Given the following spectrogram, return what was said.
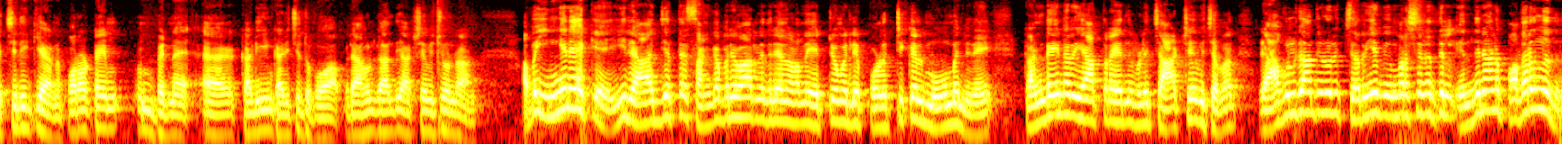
വെച്ചിരിക്കുകയാണ്. പൊറോട്ടയും പിന്നെ കടിയും കഴിച്ചിട്ട് പോവാം. രാഹുൽ ഗാന്ധി ആക്ഷേപിച്ചുകൊണ്ടാണ്. അപ്പോൾ ഇങ്ങനെയൊക്കെ ഈ രാജ്യത്തെ സംഘപരിവാറിനെതിരെ നടന്ന ഏറ്റവും വലിയ പൊളിറ്റിക്കൽ മൂവ്മെന്റിനെ കണ്ടെയ്നർ യാത്ര എന്ന് വിളിച്ച് ആക്ഷേപിച്ചവർ രാഹുൽ ഗാന്ധിയുടെ ഒരു ചെറിയ വിമർശനത്തിൽ എന്തിനാണ് പതറുന്നത്?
